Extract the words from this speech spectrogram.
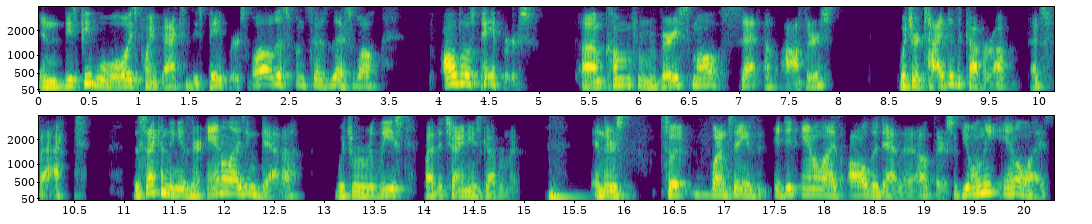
and these people will always point back to these papers. Well, this one says this. Well, all those papers um, come from a very small set of authors, which are tied to the cover up. That's fact. The second thing is they're analyzing data which were released by the Chinese government. And there's so what I'm saying is it didn't analyze all the data out there. So if you only analyze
